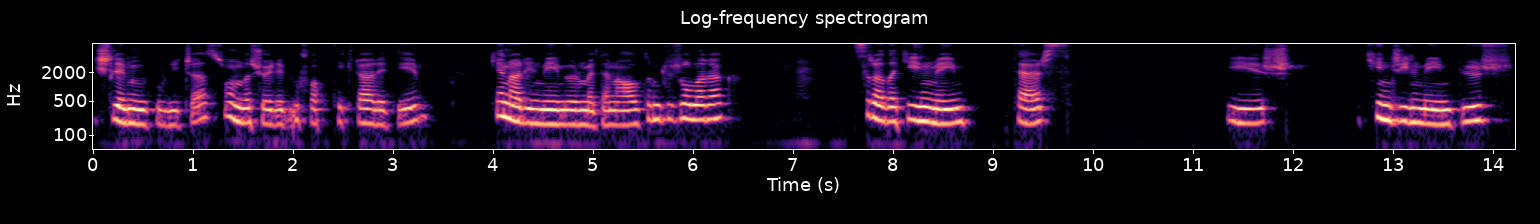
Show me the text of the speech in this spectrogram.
işlemi uygulayacağız. Onu da şöyle bir ufak tekrar edeyim. Kenar ilmeğimi örmeden aldım düz olarak. Sıradaki ilmeğim ters. Bir, ikinci ilmeğim düz.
